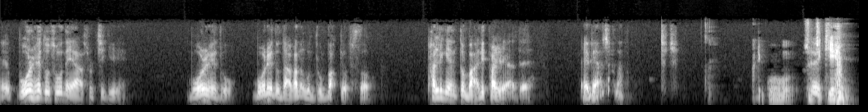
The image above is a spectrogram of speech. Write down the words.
예, 뭘 해도 손해야, 솔직히. 뭘 해도. 뭘 해도 나가는 건 돈밖에 없어. 팔리기엔 또 많이 팔려야 돼. 애매하잖아. 그리고 솔직히,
